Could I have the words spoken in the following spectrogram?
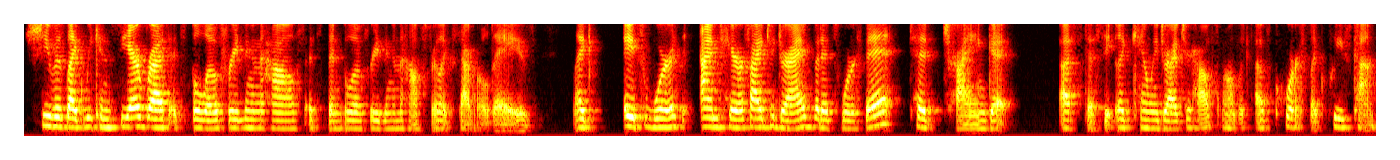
she was like, We can see our breath. It's below freezing in the house. It's been below freezing in the house for like several days. Like, it's worth, I'm terrified to drive, but it's worth it to try and get us to see, like, can we drive to your house? And I was like, Of course, like, please come.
